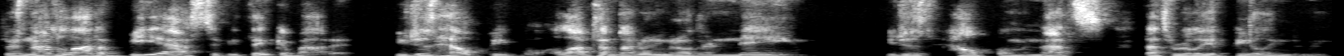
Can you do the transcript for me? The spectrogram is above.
There's not a lot of BS if you think about it. You just help people. A lot of times I don't even know their name. You just help them, and that's that's really appealing to me.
